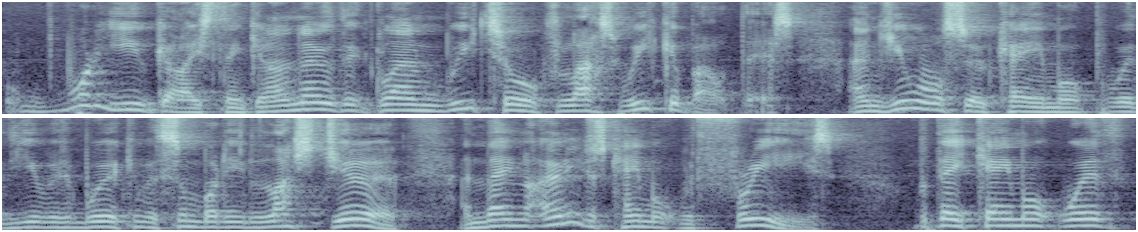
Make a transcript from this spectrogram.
What are you guys thinking? I know that Glenn, we talked last week about this, and you also came up with you were working with somebody last year, and they not only just came up with freeze, but they came up with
